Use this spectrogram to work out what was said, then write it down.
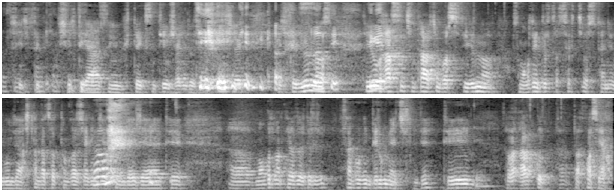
бас шилдэг Азийн эмэгтэй гэсэн тийм шагнал байсан. Тэгэхээр ер нь бас юу харсан чинь таа чинь бас ер нь бас Монголын төр засагч бас таны үнэлээ алтан гац одонгоо шагнал хийсэн байлаа тий. Монгол банкны одоо тэр санхүүгийн тэргүүний ажил тий. Тийм. аргагүй давхаас яг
